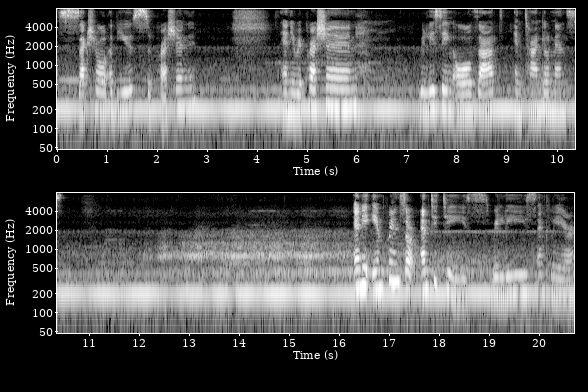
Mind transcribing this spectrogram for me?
sexual abuse, suppression, any repression, releasing all that entanglements. Any imprints or entities, release and clear.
